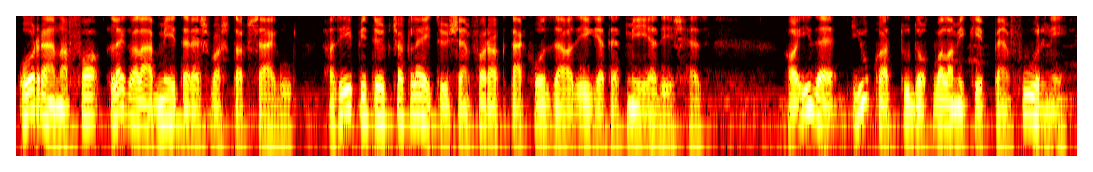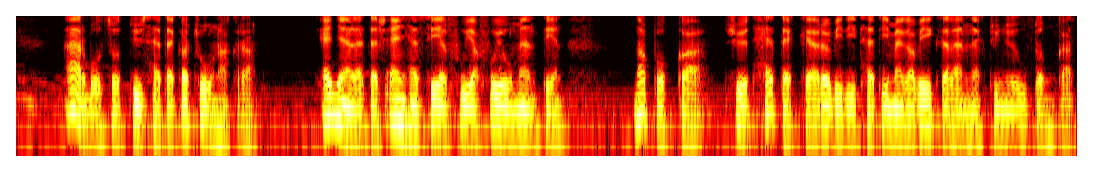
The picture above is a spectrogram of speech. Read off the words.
Orrán a fa legalább méteres vastagságú. Az építők csak lejtősen faragták hozzá az égetett mélyedéshez. Ha ide lyukat tudok valamiképpen fúrni, árbócot tűzhetek a csónakra. Egyenletes, enyhe szél fúj a folyó mentén. Napokkal, sőt hetekkel rövidítheti meg a végtelennek tűnő utunkat.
